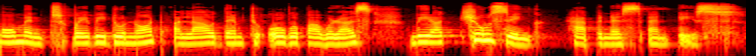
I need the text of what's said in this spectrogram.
moment where we do not allow them to overpower us, we are choosing happiness and peace.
